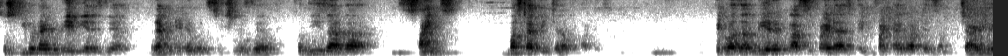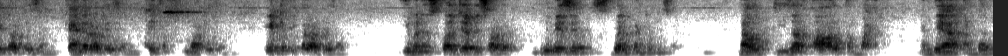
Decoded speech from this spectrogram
so stereotyped behavior is there repetitive restriction is there so these are the signs must have feature of autism it was earlier classified as infantile autism childhood autism Kanner autism high functioning autism atypical autism even a asperger disorder pervasive developmental disorder now these are all combined and they are under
